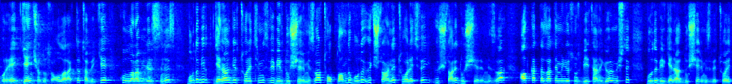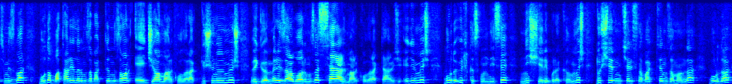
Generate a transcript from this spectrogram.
burayı genç odası olarak da tabii ki kullanabilirsiniz. Burada bir genel bir tuvaletimiz ve bir duş yerimiz var. Toplamda burada 3 tane tuvalet ve 3 tane duş yerimiz var. Alt katta zaten biliyorsunuz bir tane görmüştük. Burada bir genel duş yerimiz ve tuvaletimiz var. Burada bataryalarımıza baktığımız zaman ECA marka olarak düşünülmüş ve gömme rezervuarımızda Serel marka olarak tercih edilmiş. Burada üst kısmında ise niş yeri bırakılmış. Duş yerinin içerisine baktığım zaman da burada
